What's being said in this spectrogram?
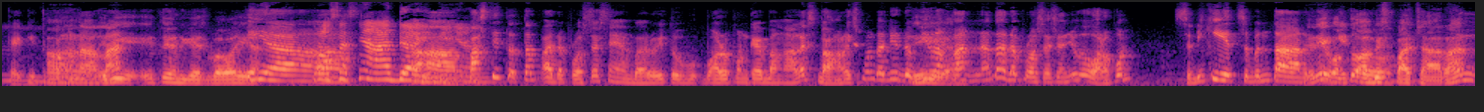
kayak gitu Ah, pengenalan jadi itu yang digaris bawah ya iya prosesnya ada Ah, intinya pasti tetap ada prosesnya yang baru itu walaupun kayak bang Alex bang Alex pun tadi udah Iya. bilang kan ternyata ada prosesnya juga walaupun sedikit sebentar Jadi kayak waktu gitu. abis pacaran,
